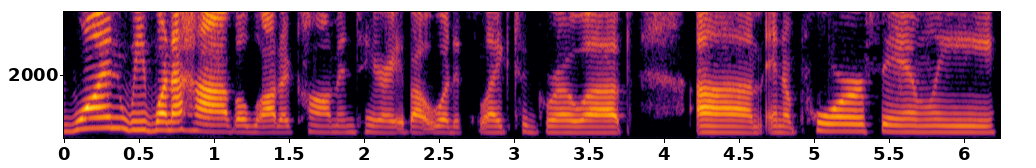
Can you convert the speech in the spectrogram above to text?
one, we want to have a lot of commentary about what it's like to grow up um, in a poor family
